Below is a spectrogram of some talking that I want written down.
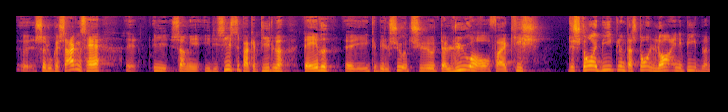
Øh, så du kan sagtens have, øh, i, som i, i de sidste par kapitler, David øh, i kapitel 27, der lyver over for Akish. Det står i Bibelen, der står en løgn i Bibelen.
